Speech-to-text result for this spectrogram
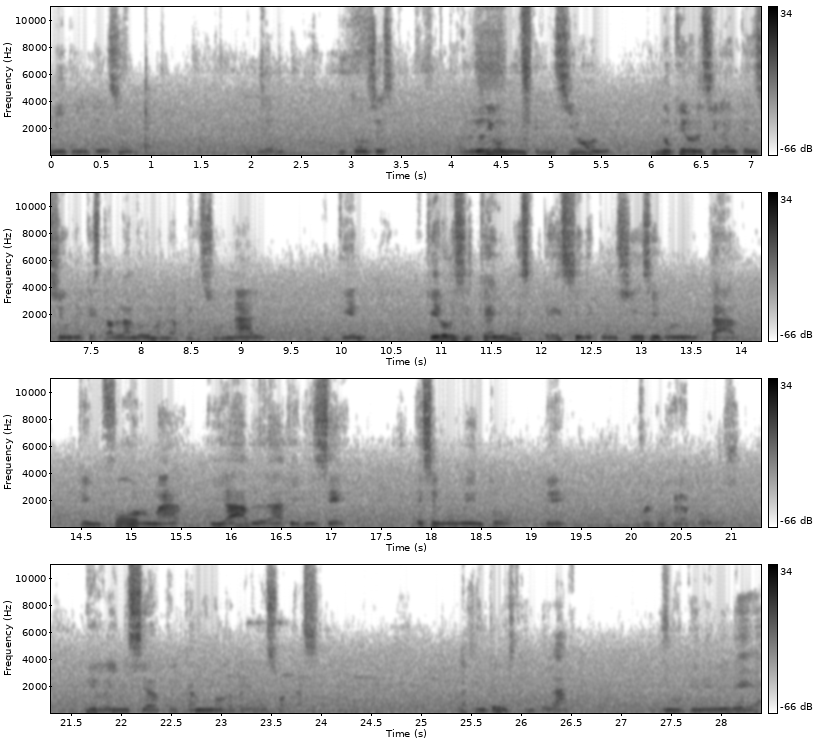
mi intención. ¿Vieron? Entonces, cuando yo digo mi intención, no quiero decir la intención del que está hablando de manera personal, ¿entienden? Quiero decir que hay una especie de conciencia y voluntad que informa y habla y dice, es el momento de recoger a todos y reiniciar el camino de regreso a casa. La gente no está enterada, no tiene ni idea,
